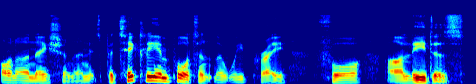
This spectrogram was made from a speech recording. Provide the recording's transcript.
on our nation. And it's particularly important that we pray for our leaders.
